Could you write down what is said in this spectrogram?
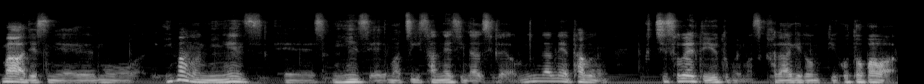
まあですね、もう今の2年生、えー、2年生、まあ次3年生になる世代はみんなね、多分口揃えて言うと思います。唐揚げ丼っていう言葉は。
